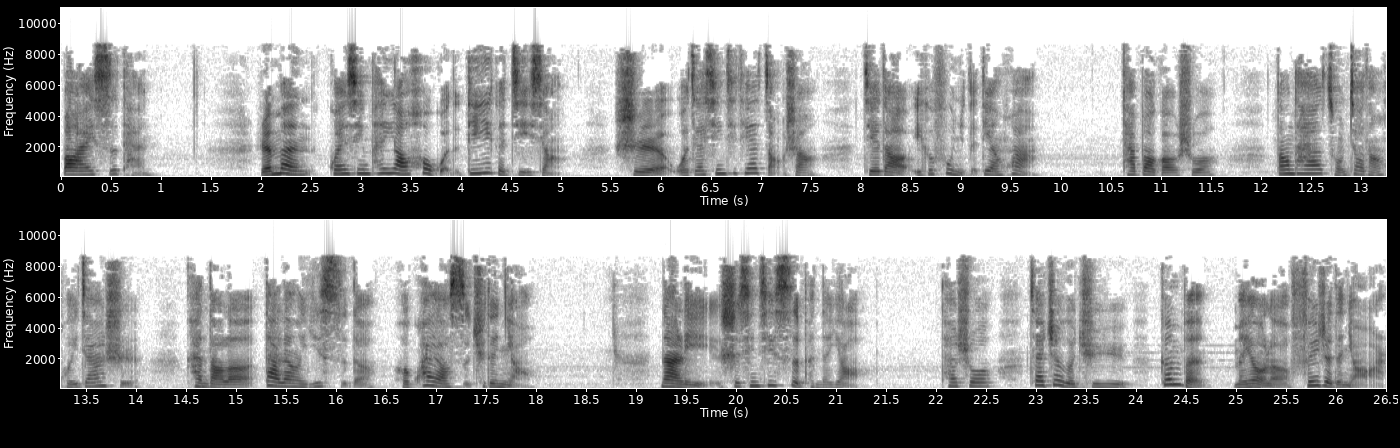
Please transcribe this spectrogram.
鲍埃斯坦，人们关心喷药后果的第一个迹象，是我在星期天早上接到一个妇女的电话。她报告说，当她从教堂回家时，看到了大量已死的和快要死去的鸟。那里是星期四喷的药。她说，在这个区域根本没有了飞着的鸟儿。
